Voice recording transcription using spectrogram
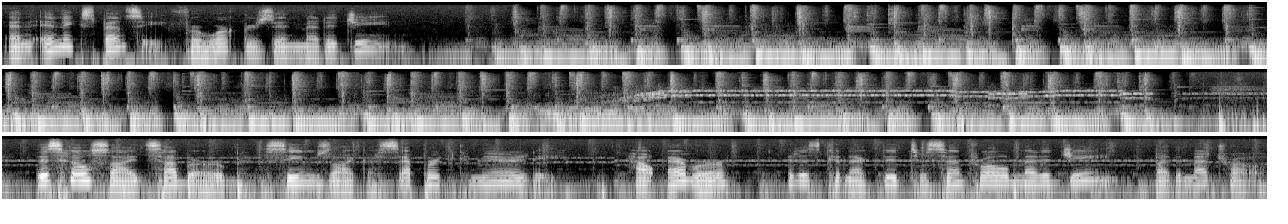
and inexpensive for workers in Medellin. This hillside suburb seems like a separate community. However, it is connected to central Medellin by the metro.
